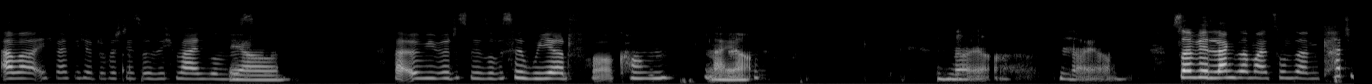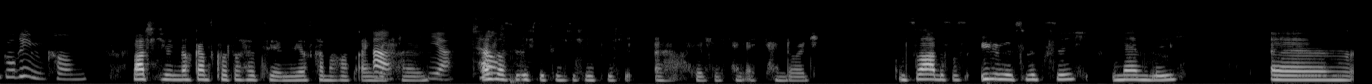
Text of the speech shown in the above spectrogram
aber ich weiß nicht, ob du verstehst, was ich meine, so ein bisschen. Ja, Weil irgendwie würde es mir so ein bisschen weird vorkommen. Naja. naja, naja. Sollen wir langsam mal zu unseren Kategorien kommen? Warte, ich will noch ganz kurz was erzählen. Mir ist gerade noch was Ah, eingefallen. ja. Weißt Tell du, was richtig, richtig, richtig. Hilfe, ich kenne echt kein Deutsch. Und zwar, das ist übelst witzig, nämlich, ähm,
